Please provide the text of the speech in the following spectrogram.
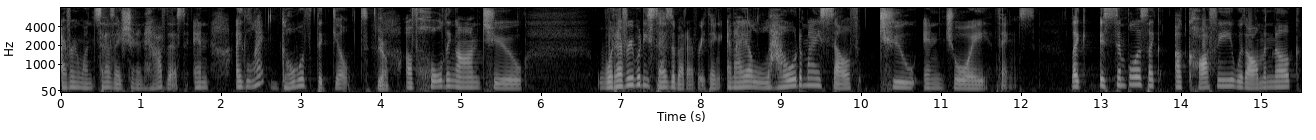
Everyone says I shouldn't have this. And I let go of the guilt Yeah. of holding on to what everybody says about everything. And I allowed myself to enjoy things. Like as simple as like a coffee with almond milk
